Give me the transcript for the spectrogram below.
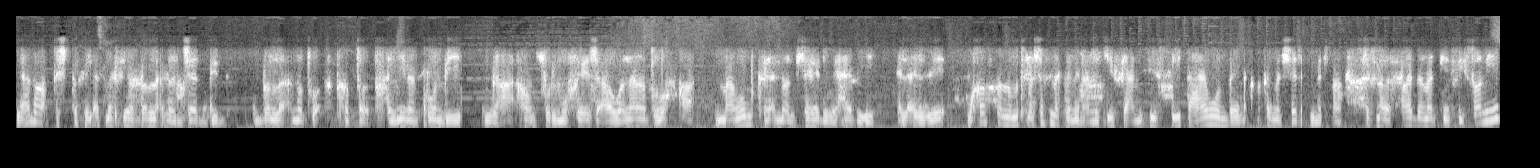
لأنه عم تشتغل قد ما فيها تضل إنه تجدد تضل انه تخلينا نكون بعنصر المفاجأة ولا نتوقع ما ممكن انه نشاهده بهذه الأجزاء وخاصة أنه مثل ما شفنا كمان عم كيف عم يصير في تعاون بين أكثر من شركه مثل ما شفنا سبايدر مان كان في سوني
